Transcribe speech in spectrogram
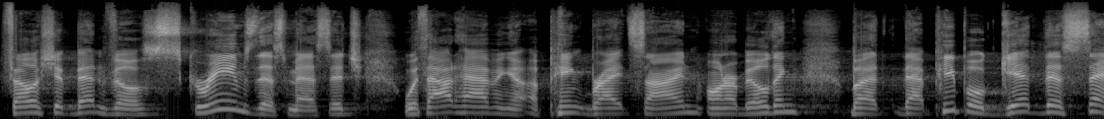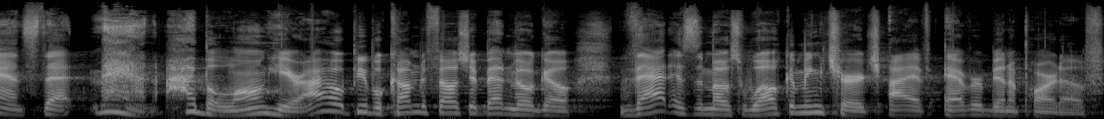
Fellowship Bentonville screams this message without having a, a, pink, bright sign on our building, but that people get this sense that, man, I belong here. I hope people come to Fellowship Bentonville and go, that is the most welcoming church I have ever been a part of.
